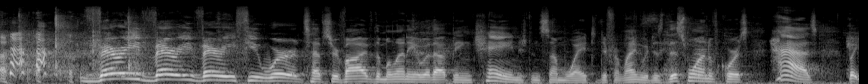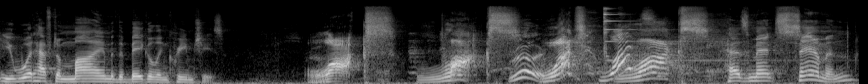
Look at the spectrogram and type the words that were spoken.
very, very, very few words have survived the millennia without being changed in some way to different languages. This one, of course, has, but you would have to mime the bagel and cream cheese. Lox. Lox. Really? What? What? Lox has meant salmon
